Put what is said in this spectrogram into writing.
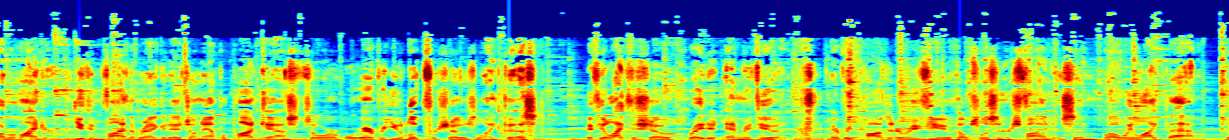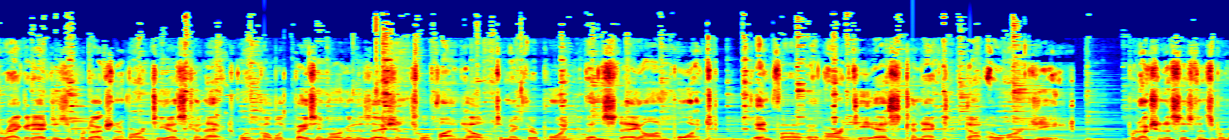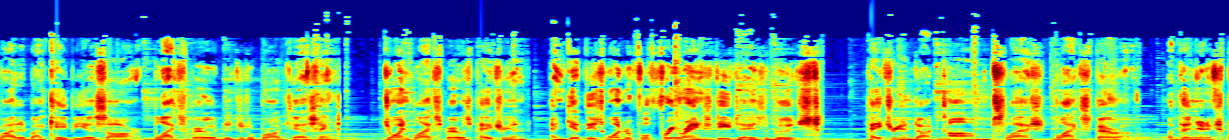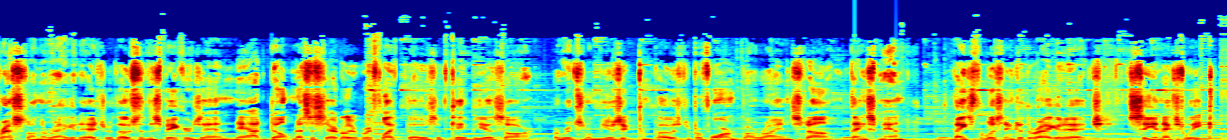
A reminder you can find The Ragged Edge on Apple Podcasts or wherever you look for shows like this. If you like the show, rate it and review it. Every positive review helps listeners find us, and well, we like that. The Ragged Edge is a production of RTS Connect, where public facing organizations will find help to make their point, then stay on point. Info at rtsconnect.org. Production assistance provided by KBSR, Black Sparrow Digital Broadcasting. Join Black Sparrow's Patreon and give these wonderful free range DJs a boost patreon.com slash black sparrow. Opinion expressed on the Ragged Edge are those of the speakers and, now don't necessarily reflect those of KBSR. Original music composed and performed by Ryan Stone. Thanks, man. Thanks for listening to the Ragged Edge. See you next week.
